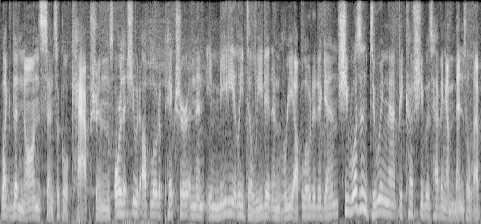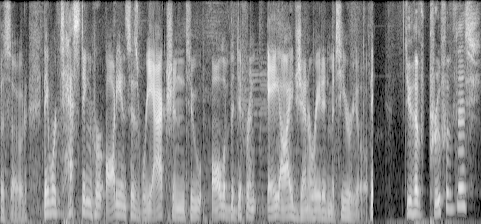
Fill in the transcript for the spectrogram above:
Like the nonsensical captions, or that she would upload a picture and then immediately delete it and re upload it again. She wasn't doing that because she was having a mental episode. They were testing her audience's reaction to all of the different AI generated material. They Do you have proof of this,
